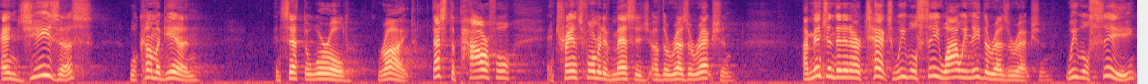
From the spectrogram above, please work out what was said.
And Jesus will come again and set the world right. That's the powerful and transformative message of the resurrection. I mentioned that in our text, we will see why we need the resurrection. We will see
